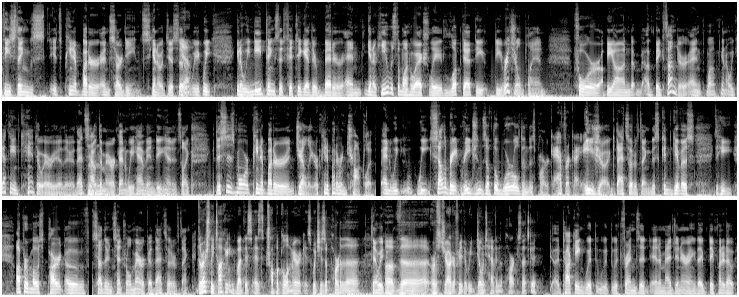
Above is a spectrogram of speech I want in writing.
these things it's peanut butter and sardines you know just so Yeah. we, we you know we need things that fit together better. And you know he was the one who actually looked at the the original plan for beyond uh, big thunder. And well you know we got the encanto area there. That's south america and we have indy and it's like this is more peanut butter and jelly or peanut butter and chocolate. And we we celebrate regions of the world in this park africa asia that sort of thing. This can give us the uppermost part of southern central america that sort of thing. They're actually talking about this as tropical Americas, which is a part of the of the Earth's geography that we don't have in the park. So that's good. uh, talking with, with, with friends at, at Imagineering, they, they pointed out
